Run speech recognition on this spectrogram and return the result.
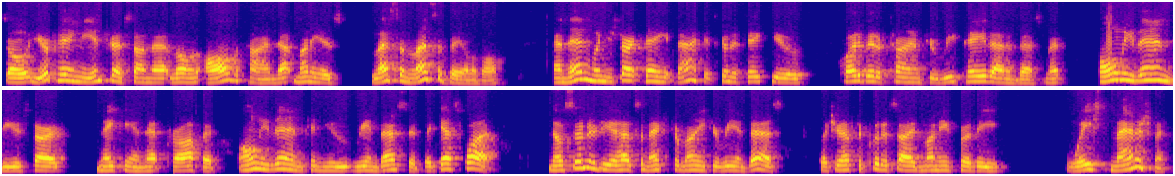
So you're paying the interest on that loan all the time. That money is less and less available. And then when you start paying it back, it's going to take you quite a bit of time to repay that investment. Only then do you start making a net profit. Only then can you reinvest it. But guess what? No sooner do you have some extra money to reinvest, but you have to put aside money for the waste management.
